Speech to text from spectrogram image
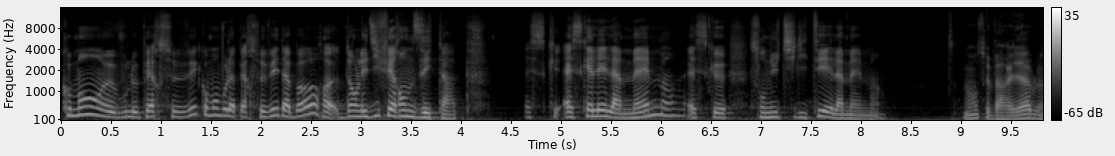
Comment euh, vous le percevez Comment vous la percevez d'abord dans les différentes étapes? Est-ce qu'elle est, la même? Est-ce que son utilité est la même? Non, c'est variable.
